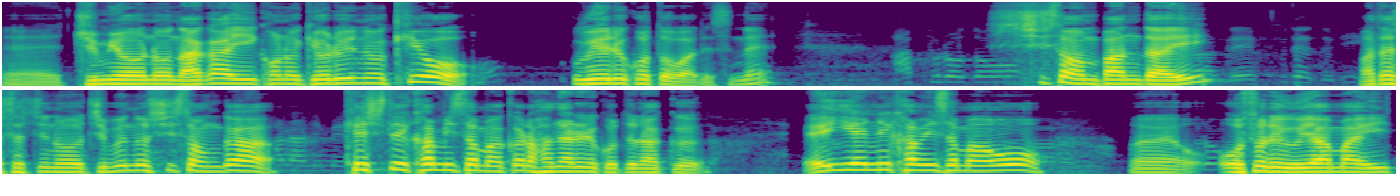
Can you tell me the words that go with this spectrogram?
えー、寿命の長いこの魚類の木を植えることはですね子孫万代私たちの自分の子孫が決して神様から離れることなく永遠に神様を、えー、恐れ敬い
